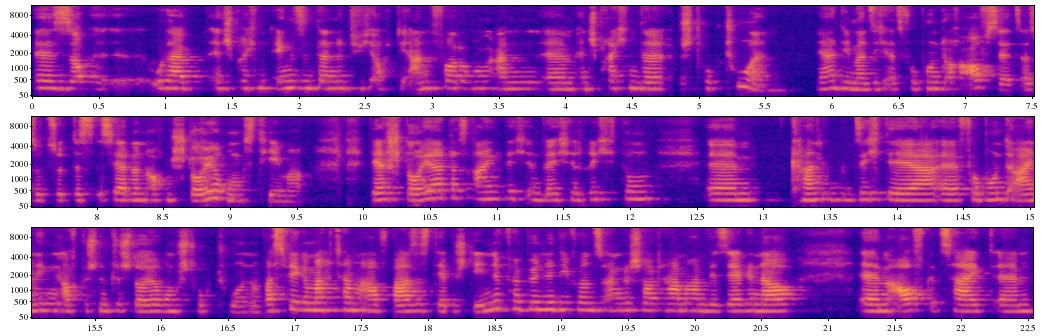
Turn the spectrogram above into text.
äh, so, äh, oder entsprechend eng sind dann natürlich auch die Anforderungen an äh, entsprechende Strukturen ja, die man sich als Verbund auch aufsetzt. Also zu, das ist ja dann auch ein Steuerungsthema. Wer steuert das eigentlich? In welche Richtung ähm, kann sich der äh, Verbund einigen auf bestimmte Steuerungsstrukturen? Und was wir gemacht haben auf Basis der bestehenden Verbünde, die wir uns angeschaut haben, haben wir sehr genau ähm, aufgezeigt, ähm,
